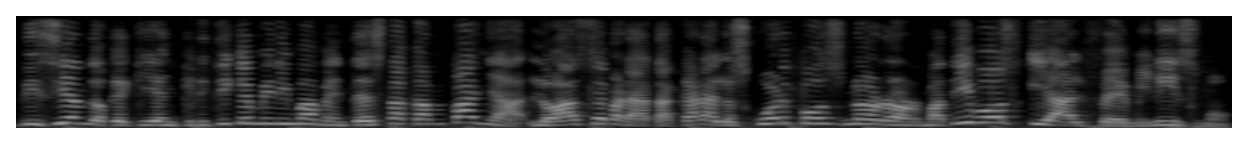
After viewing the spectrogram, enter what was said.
diciendo que quien critique mínimamente esta campaña lo hace para atacar a los cuerpos no normativos y al feminismo.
